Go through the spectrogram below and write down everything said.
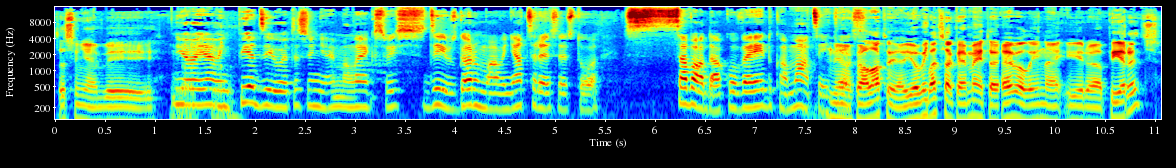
Tas viņai bija. Jo, jā, viņa piedzīvo, tas viņai, man liekas, viss dzīves garumā, viņa atcerēsies to savādāko veidu, kā mācīties. Jā, kā Latvijā. Jo viņa vecākajai meitai Evelīnai ir ā, pieredze,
